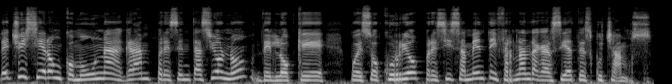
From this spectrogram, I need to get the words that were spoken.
De hecho, hicieron como una gran presentación, ¿no? De lo que pues ocurrió precisamente y Fernanda García te escuchamos.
